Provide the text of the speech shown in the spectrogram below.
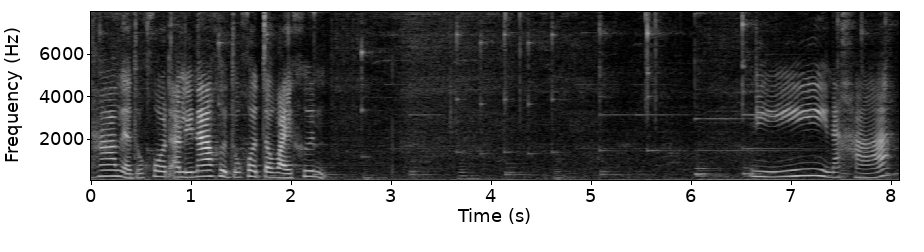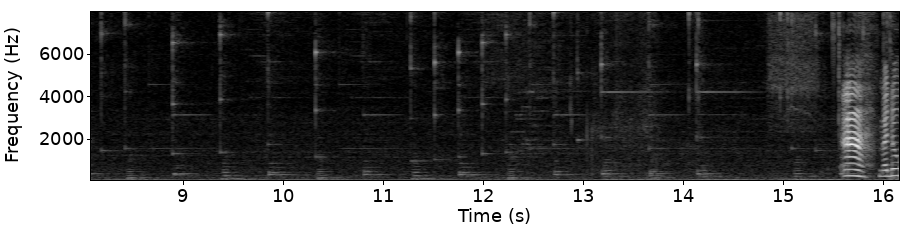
2.5 เลยทุกคนอารีนาคือทุกคนจะไวขึ้น นี่นะคะ อะ มาดู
